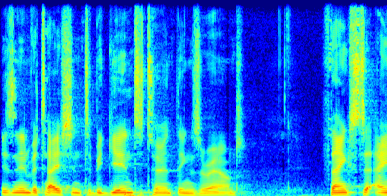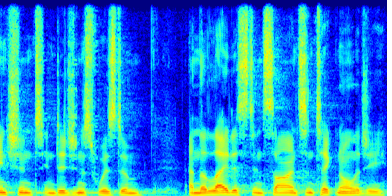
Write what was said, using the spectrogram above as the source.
is an invitation to begin to turn things around. Thanks to ancient Indigenous wisdom and the latest in science and technology,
